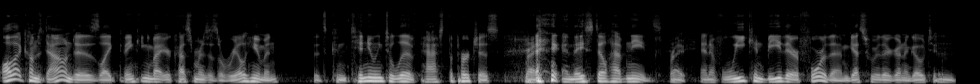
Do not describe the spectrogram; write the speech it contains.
all that comes down to is like thinking about your customers as a real human that's continuing to live past the purchase, Right. and they still have needs, Right. And if we can be there for them, guess where they're going to go to?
